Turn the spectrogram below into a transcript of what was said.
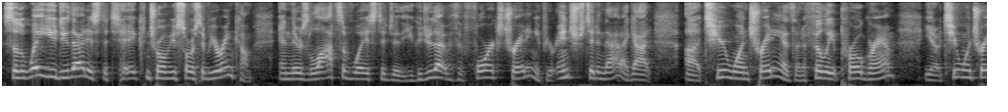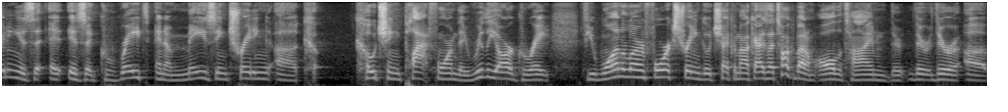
So the way you do that is to take control of your source of your income, and there's lots of ways to do that. You could do that with forex trading if you're interested in that. I got uh, Tier One Trading as an affiliate program. You know, Tier One Trading is a, is a great and amazing trading. Uh, co- coaching platform. They really are great. If you want to learn forex trading, go check them out, guys. I talk about them all the time. They're they're they're uh,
